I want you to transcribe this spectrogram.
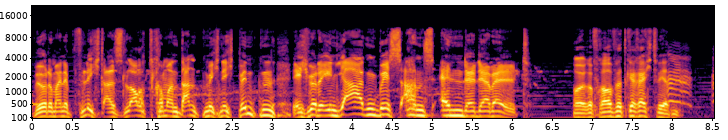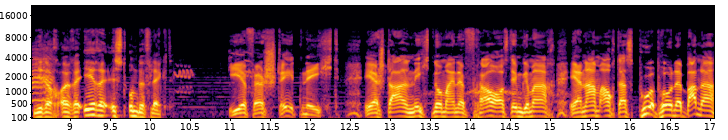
Würde meine Pflicht als Lordkommandant mich nicht binden, ich würde ihn jagen bis ans Ende der Welt. Eure Frau wird gerecht werden. Jedoch eure Ehre ist unbefleckt. Ihr versteht nicht. Er stahl nicht nur meine Frau aus dem Gemach, er nahm auch das purpurne Banner,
